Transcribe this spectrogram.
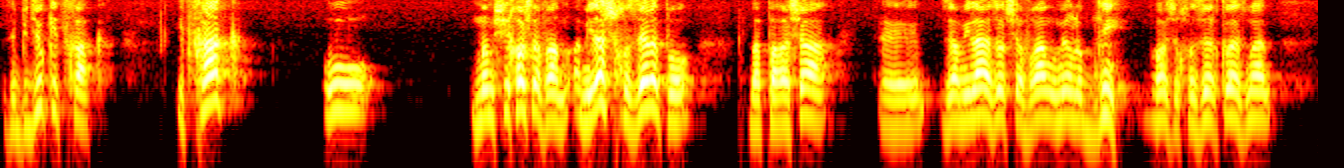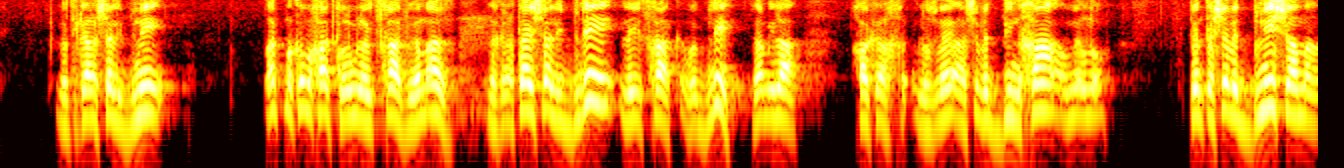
זה בדיוק יצחק. יצחק הוא ממשיכו של אברהם. המילה שחוזרת פה בפרשה, אה, זו המילה הזאת שאברהם אומר לו בני. זה חוזר כל הזמן, לא תיקח אישה לבני, רק מקום אחד קוראים לו יצחק, וגם אז לקחתה אישה לבני ליצחק, אבל בני, זו המילה. אחר כך השבט בנך אומר לו, פן תשב את בני שמה.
